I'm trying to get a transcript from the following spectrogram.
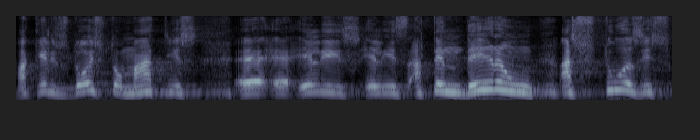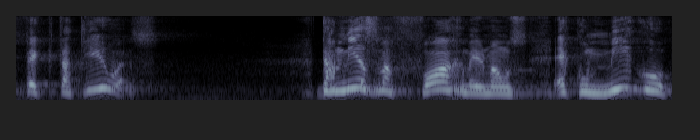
Aqueles dois tomates, é, é, eles, eles atenderam às tuas expectativas. Da mesma forma, irmãos, é comigo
